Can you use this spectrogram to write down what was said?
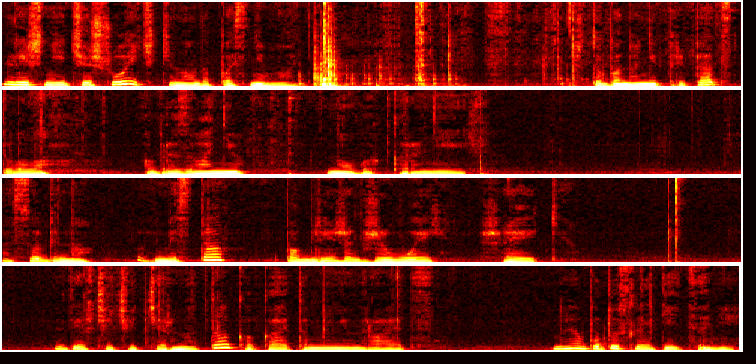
Лишние чешуечки надо поснимать, чтобы оно не препятствовало образованию новых корней. Особенно в местах поближе к живой шейке. Здесь чуть-чуть чернота какая-то мне не нравится. Но я буду следить за ней.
